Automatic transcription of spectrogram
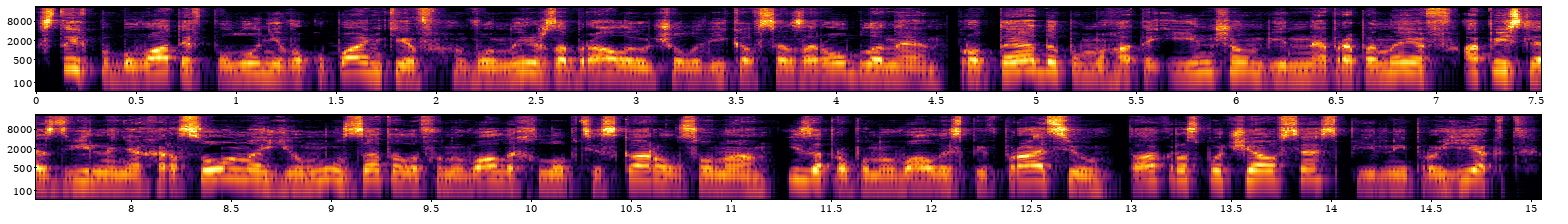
Встиг побувати в полоні в окупантів. Вони ж забрали у чоловіка все зароблене. Проте допомагати іншим він не припинив. А після звільнення Херсона йому зателефонували хлопці з Карлсона і запропонували співпрацю. Так розпочався спільний проєкт.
